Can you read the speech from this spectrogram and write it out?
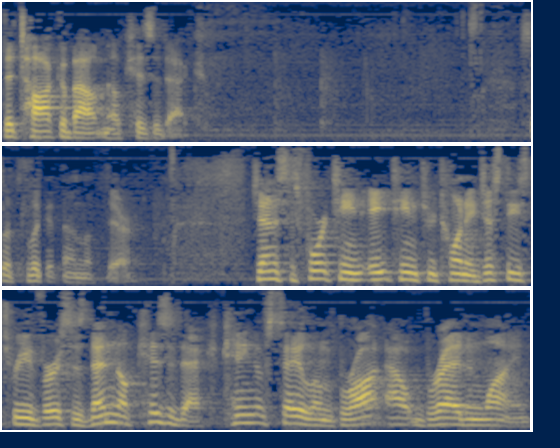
that talk about Melchizedek. So let's look at them up there. Genesis 14, 18 through 20, just these three verses. Then Melchizedek, king of Salem, brought out bread and wine.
